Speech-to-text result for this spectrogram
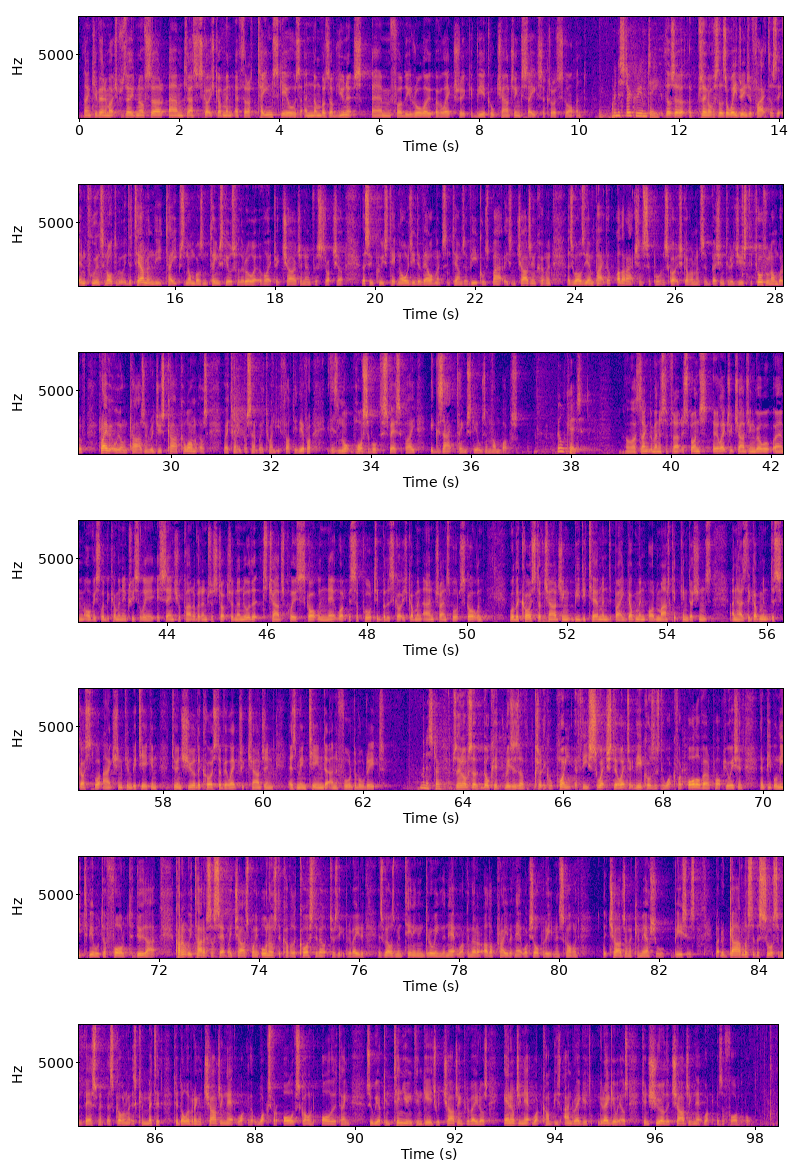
Thank you very much, President Officer. Um, to ask the Scottish Government if there are timescales and numbers of units um, for the rollout of electric vehicle charging sites across Scotland. Minister Graham Day. There's a, a presiding officer, there's a wide range of factors that influence and ultimately determine the types, numbers and timescales for the rollout of electric charging infrastructure. This includes technology developments in terms of vehicles, batteries and charging equipment, as well as the impact of other actions supporting Scottish Government's ambition to reduce the total number of privately owned cars and reduce car kilometres by 20% by 2030. Therefore, it is not possible to specify exact timescales and numbers. Bill Kidd. Well, I thank the Minister for that response. Electric charging will um, obviously become an increasingly essential part of our infrastructure, and I know that Charge Place Scotland network is supported by the Scottish Government and Transport Scotland. Will the cost of charging be determined by government or market conditions, and has the government discussed what action can be taken to ensure the cost of electric charging is maintained at an affordable rate? Minister. President Officer, Bill Kidd raises a critical point. If the switch to electric vehicles is to work for all of our population, then people need to be able to afford to do that. Currently, tariffs are set by charge point owners to cover the cost of electricity provided, as well as maintaining and growing the network. And there are other private networks operating in Scotland that charge on a commercial basis. But regardless of the source of investment, this government is committed to delivering a charging network that works for all of Scotland all the time. So we are continuing to engage with charging providers, energy network companies and regu regulators to ensure the charging network is affordable.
